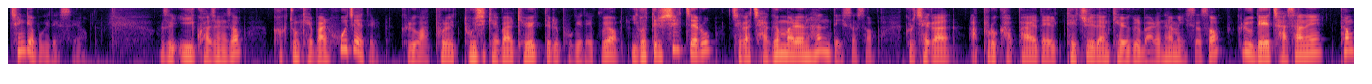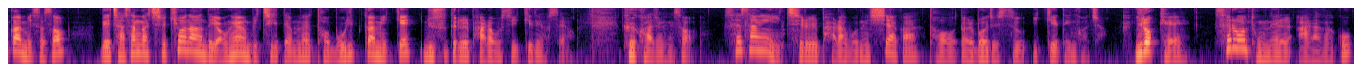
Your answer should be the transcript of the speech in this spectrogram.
챙겨보게 됐어요. 그래서 이 과정에서 각종 개발 호재들 그리고 앞으로의 도시 개발 계획들을 보게 되고요. 이것들이 실제로 제가 자금 마련을 하는 데 있어서 그리고 제가 앞으로 갚아야 될 대출에 대한 계획을 마련함에 있어서 그리고 내 자산의 평가함에 있어서 내 자산 가치를 키워나가는데 영향을 미치기 때문에 더 몰입감 있게 뉴스들을 바라볼 수 있게 되었어요. 그 과정에서 세상의 이치를 바라보는 시야가 더 넓어질 수 있게 된 거죠. 이렇게 새로운 동네를 알아가고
